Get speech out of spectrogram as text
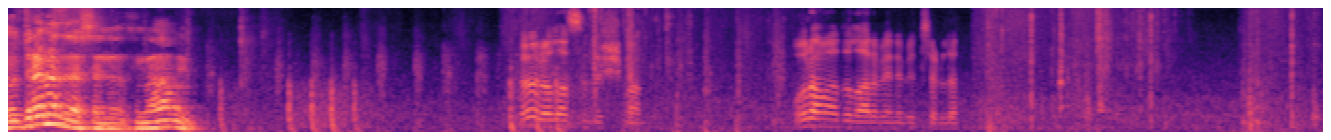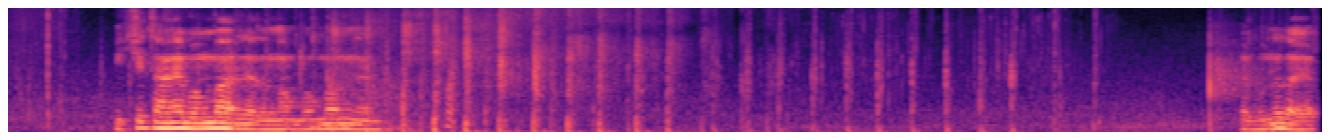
Öldüremediler seni. Ne yapayım? Kör olası düşman. Vuramadılar beni bir türlü. İki tane bomba harcadım lan. Bomba mı? E bunda da yok.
